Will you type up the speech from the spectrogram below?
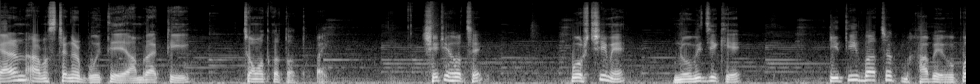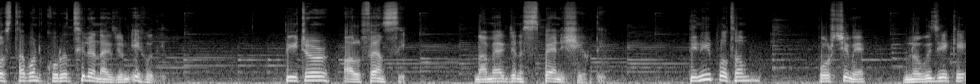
ক্যারন আর্মস্ট্যাঙ্গের বইতে আমরা একটি চমৎকার তথ্য পাই। সেটি হচ্ছে, পশ্চিমে নবীজিকে ইতিবাচকভাবে উপস্থাপন করেছিলেন একজন ইহুদি, পিটার আলফ্যান্সি নামে একজন স্প্যানিশ ইহুদি। তিনি প্রথম পশ্চিমে নবীজিকে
